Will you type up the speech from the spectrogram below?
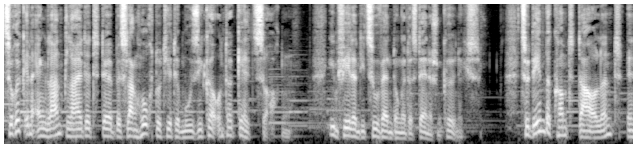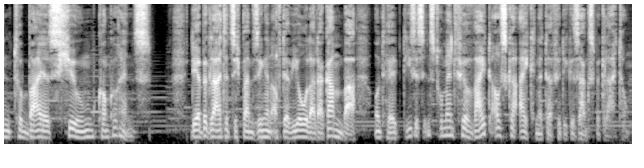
Zurück in England leidet der bislang hochdotierte Musiker unter Geldsorgen. Ihm fehlen die Zuwendungen des dänischen Königs. Zudem bekommt Dowland in Tobias Hume Konkurrenz. Der begleitet sich beim Singen auf der Viola da Gamba und hält dieses Instrument für weitaus geeigneter für die Gesangsbegleitung.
